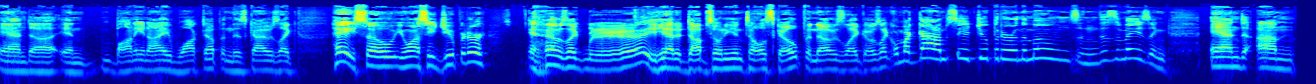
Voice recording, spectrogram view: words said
and uh, and Bonnie and I walked up, and this guy was like, "Hey, so you want to see Jupiter?" And I was like, "Bleh." he had a Dobsonian telescope, and I was like, I was like, oh my god, I'm seeing Jupiter and the moons, and this is amazing. And um,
